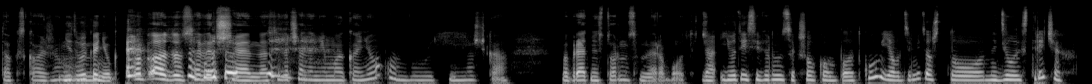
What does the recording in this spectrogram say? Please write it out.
так скажем. Не твой конек. а, а, да, совершенно, совершенно не мой конек. Он будет немножко в обратную сторону со мной работать. Да, и вот если вернуться к шелковому платку, я вот заметила, что на деловых встречах.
